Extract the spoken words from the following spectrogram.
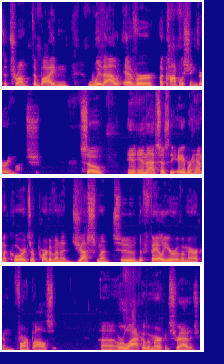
to Trump to Biden without ever accomplishing very much. So in, in, that sense, the Abraham Accords are part of an adjustment to the failure of American foreign policy uh, or lack of American strategy.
